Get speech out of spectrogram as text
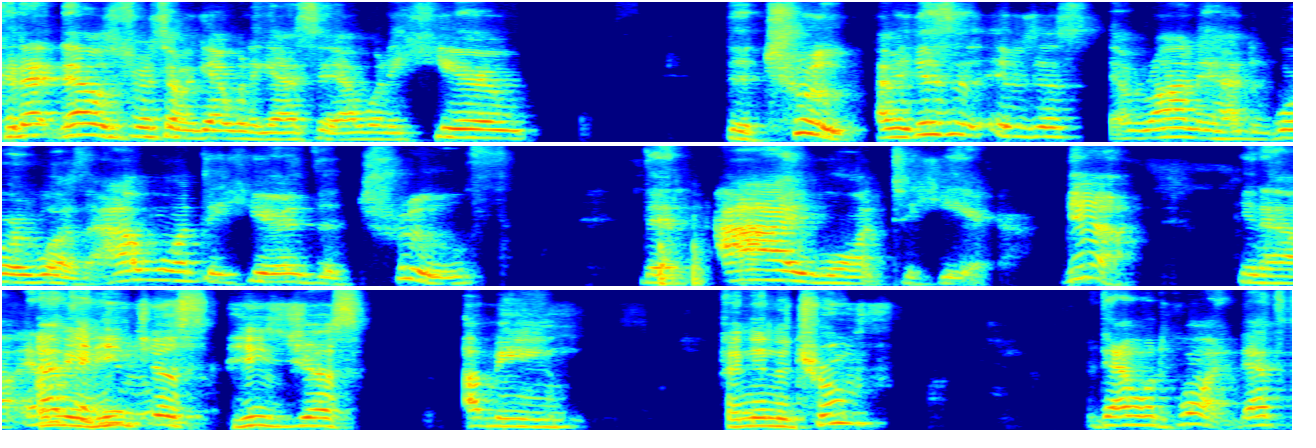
Cause that, that was the first time I got when the guy said, I want to hear the truth. I mean, this is, it was just ironic how the word was. I want to hear the truth that I want to hear, Yeah. you know? And I mean, think he just, he's just, I mean, and in the truth, That was the point. That's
